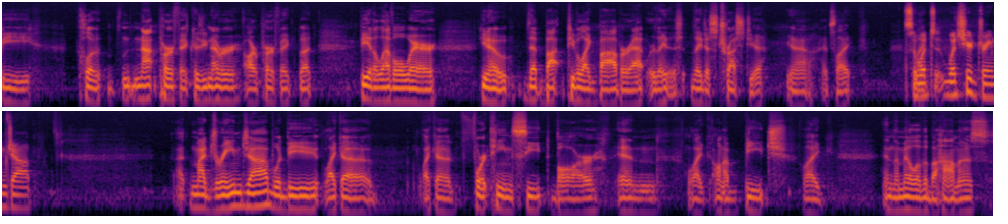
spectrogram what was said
be close, not perfect because you never are perfect, but be at a level where, you know, that people like Bob are at where they just, they just trust you, you know, it's like, So what what's your dream job? Uh, my dream job would be like a like a 14 seat bar in like on a beach like in the middle of the Bahamas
